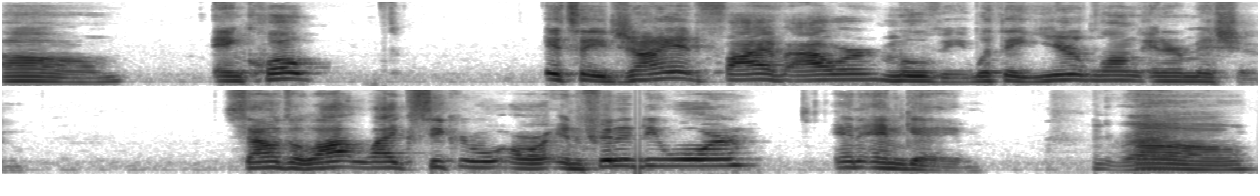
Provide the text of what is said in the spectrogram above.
Um, and quote, it's a giant five hour movie with a year long intermission. Sounds a lot like Secret War or Infinity War and Endgame. right. Um,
